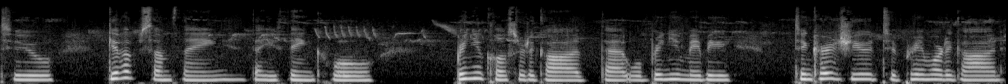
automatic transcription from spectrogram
to give up something that you think will bring you closer to God, that will bring you maybe to encourage you to pray more to God.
